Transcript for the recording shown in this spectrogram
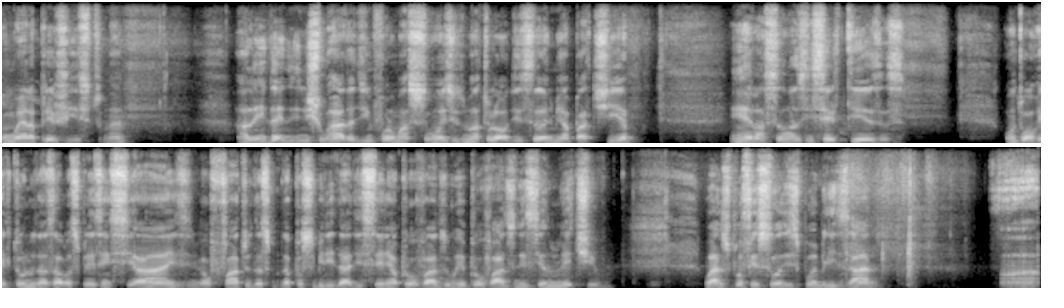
como era previsto. Né? Além da enxurrada de informações e do natural desânimo e apatia em relação às incertezas quanto ao retorno das aulas presenciais, ao fato das, da possibilidade de serem aprovados ou reprovados nesse ano letivo. Vários professores disponibilizaram, ah,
